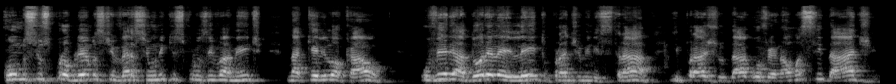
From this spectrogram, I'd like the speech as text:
como se os problemas estivessem única e exclusivamente naquele local. O vereador ele é eleito para administrar e para ajudar a governar uma cidade,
